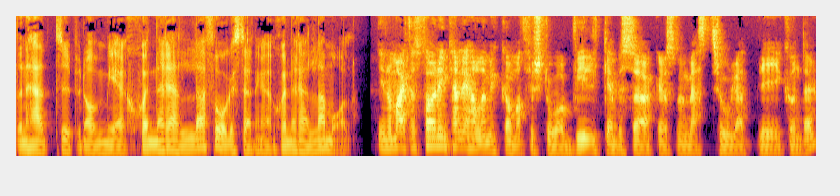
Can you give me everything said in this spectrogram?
den här typen av mer generella frågeställningar, generella mål. Inom marknadsföring kan det handla mycket om att förstå vilka besökare som är mest troliga att bli kunder.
